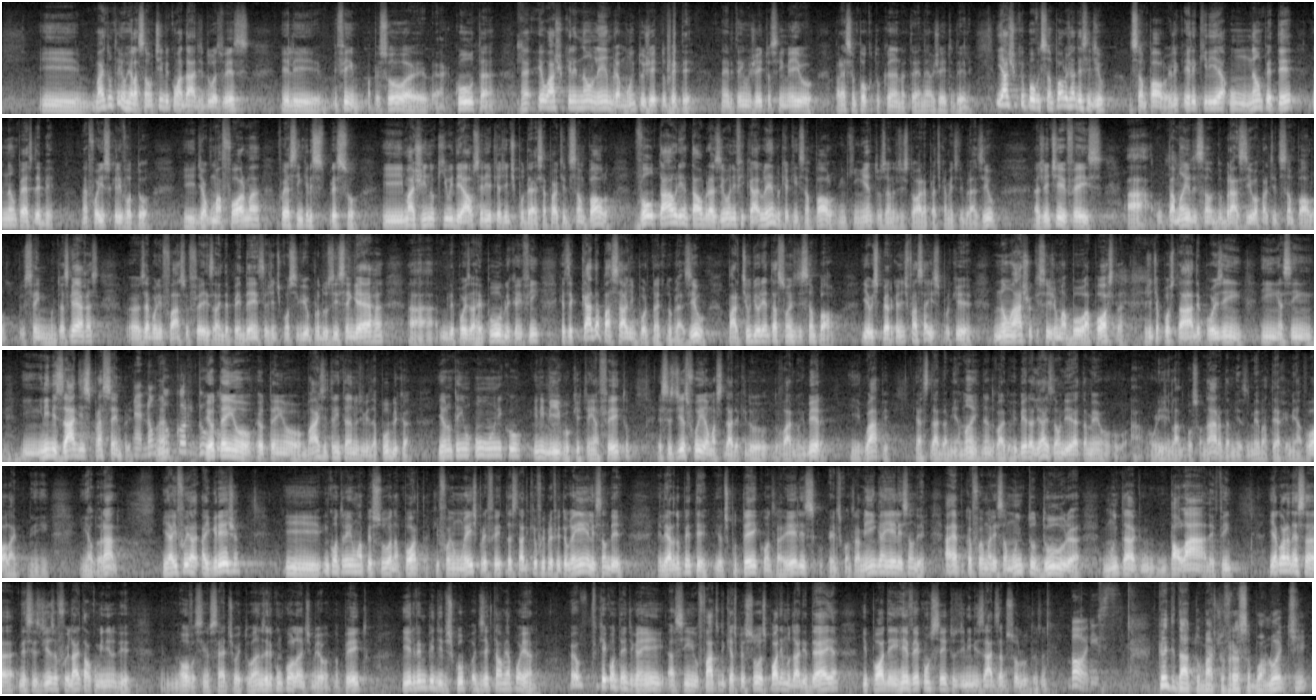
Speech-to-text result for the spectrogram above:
E, mas não tenho relação. Eu tive com o Haddad duas vezes. Ele, enfim, uma pessoa é, culta. Né? Eu acho que ele não lembra muito o jeito do PT. Né? Ele tem um jeito assim meio, parece um pouco tucano até, né? o jeito dele. E acho que o povo de São Paulo já decidiu, de São Paulo. Ele, ele queria um não PT, não PSDB. Né? Foi isso que ele votou. E, de alguma forma, foi assim que ele se expressou. E imagino que o ideal seria que a gente pudesse, a partir de São Paulo, voltar a orientar o Brasil a unificar. Eu lembro que aqui em São Paulo, em 500 anos de história praticamente de Brasil, a gente fez a, o tamanho de São, do Brasil a partir de São Paulo sem muitas guerras. Uh, Zé Bonifácio fez a independência, a gente conseguiu produzir sem guerra, a, depois a República, enfim. Quer dizer, cada passagem importante do Brasil partiu de orientações de São Paulo. E eu espero que a gente faça isso, porque não acho que seja uma boa aposta a gente apostar depois em, em assim, em inimizades para sempre. É, não né? do corduco. Eu tenho, eu tenho mais de 30 anos de vida pública e eu não tenho um único inimigo que tenha feito. Esses dias fui a uma cidade aqui do, do Vale do Ribeira, em Iguape, que é a cidade da minha mãe, né, do Vale do Ribeira, aliás, de onde é também o, a origem lá do Bolsonaro, da mesma, mesma terra que minha avó, lá em, em Eldorado. E aí fui à, à igreja, e encontrei uma pessoa na porta que foi um ex-prefeito da cidade que eu fui prefeito. Eu ganhei a eleição dele. Ele era do PT. E eu disputei contra eles, eles contra mim, e ganhei a eleição dele. A época foi uma eleição muito dura, muita paulada, enfim. E agora, nessa, nesses dias, eu fui lá e estava com um menino de novo, assim, uns 7, 8 anos, ele com um colante meu no peito, e ele veio me pedir desculpa, dizer que estava me apoiando. Eu fiquei contente, ganhei assim o fato de que as pessoas podem mudar de ideia e podem rever conceitos de inimizades absolutas. Né? Boris. Candidato Márcio França, boa noite.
